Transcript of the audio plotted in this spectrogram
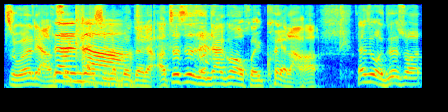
煮了两次，开心的不得了啊！这是人家给我回馈了啊。但是我就是说。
